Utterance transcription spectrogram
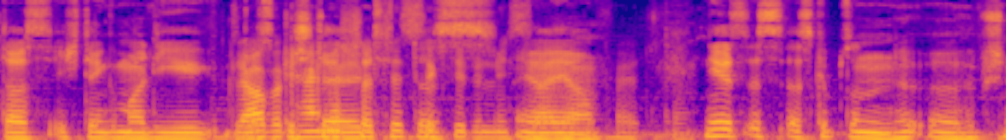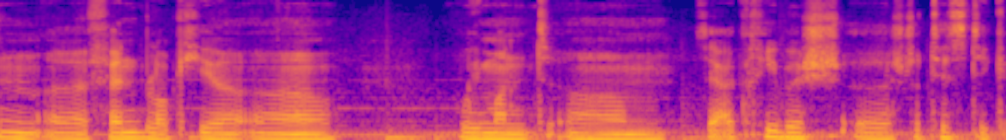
Das, ich denke mal, die Ich glaube, das keine gestellt, Statistik, das, die du nicht ja, ja. gefällt. Nee, es, ist, es gibt so einen äh, hübschen äh, Fanblog hier, äh, wo jemand ähm, sehr akribisch äh, Statistik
